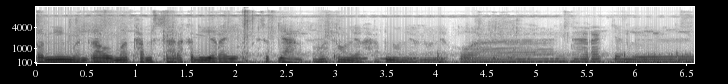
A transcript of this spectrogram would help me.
ตอนนี้เหมือนเรามาทำสารคดีอะไรสักอย่าง โอ้นอนแล้วครับนอนแล้วนอนแล้วว้ายน่ารักจังเลย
